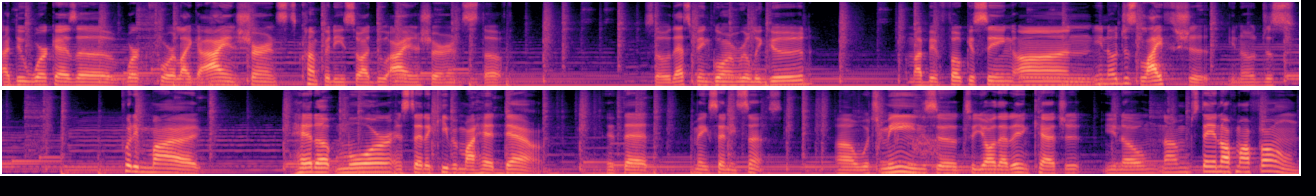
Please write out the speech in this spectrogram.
I do work as a work for like an eye insurance company, so I do eye insurance stuff. So that's been going really good. Um, I've been focusing on, you know, just life shit, you know, just putting my head up more instead of keeping my head down, if that makes any sense. Uh, which means uh, to y'all that didn't catch it, you know, I'm staying off my phone.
